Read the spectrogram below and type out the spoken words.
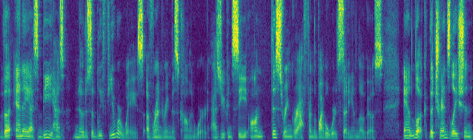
The NASB has noticeably fewer ways of rendering this common word, as you can see on this ring graph from the Bible Word Study in Logos. And look, the translation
